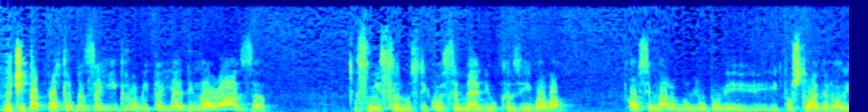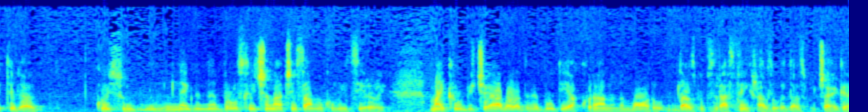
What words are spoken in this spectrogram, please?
Znači, ta potreba za igrom i ta jedina oaza smislenosti koja se meni ukazivala, osim naravno ljubavi i poštovanja roditelja koji su negde na vrlo sličan način sa mnom komunicirali. Majka uobičajavala da me budi jako rano na moru, da li zbog zdravstvenih razloga, da li zbog čega.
